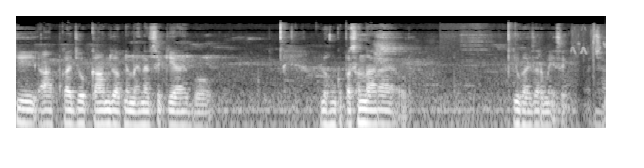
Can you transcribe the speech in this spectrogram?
कि आपका जो काम जो आपने मेहनत से किया है वो लोगों को पसंद आ रहा है और यू गाइस आर अमेजिंग अच्छा।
